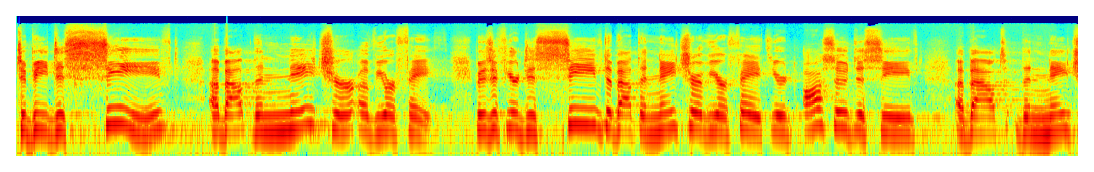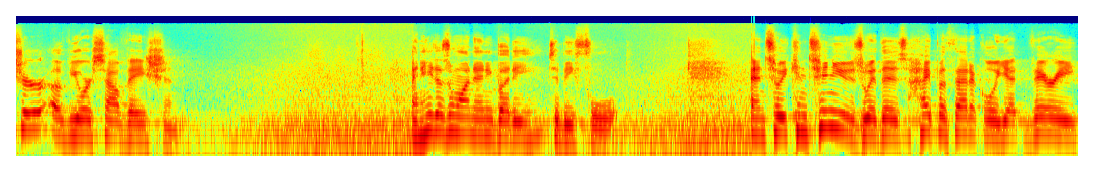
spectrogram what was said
to be deceived about the nature of your faith. Because if you're deceived about the nature of your faith, you're also deceived about the nature of your salvation. And he doesn't want anybody to be fooled. And so he continues with his hypothetical yet very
